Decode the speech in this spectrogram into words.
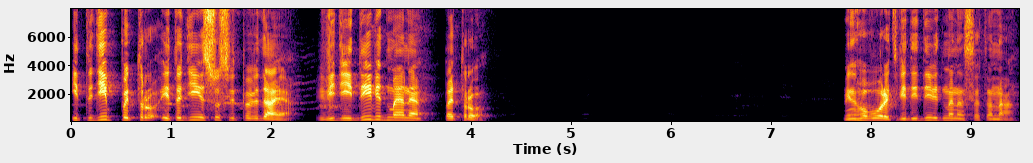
І тоді Петро, і тоді Ісус відповідає: Відійди від мене, Петро. Він говорить: відійди від мене сатана.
